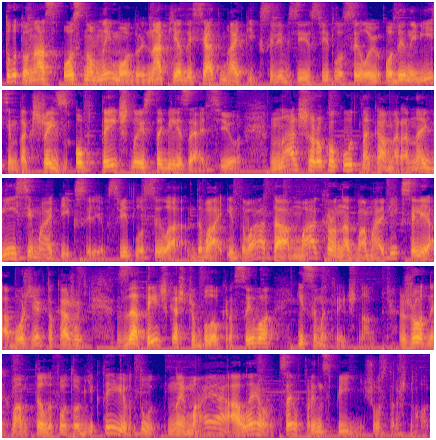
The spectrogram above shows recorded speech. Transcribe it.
Тут у нас основний модуль на 50 мегапікселів зі світлосилою 1,8, так ще й з оптичною стабілізацією. Надширококутна камера на 8 мегапікселів, світлосила 2,2 та макро на 2 мегапікселі, або ж, як то кажуть, затичка, щоб було красиво і симетрично. Жодних вам телефотооб'єктивів тут немає, але це в принципі нічого страшного.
